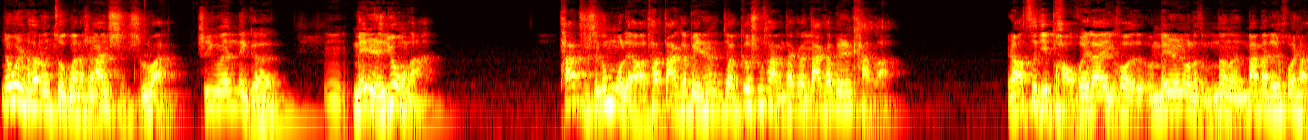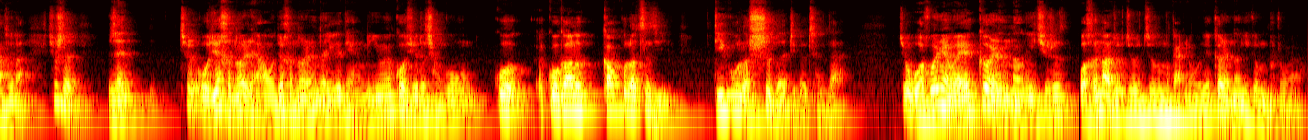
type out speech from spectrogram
那为什么他能做官呢？是安史之乱，是因为那个嗯没人用了。他只是个幕僚，他大哥被人叫哥舒翰嘛，大哥大哥被人砍了，然后自己跑回来以后没人用了，怎么弄呢？慢慢的就混上去了。就是人，就是我觉得很多人啊，我觉得很多人的一个点什么，因为过去的成功过过高的高估了自己，低估了势的这个存在。就我会认为个人能力，其实我很早就就就这么感觉，我觉得个人能力根本不重要，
